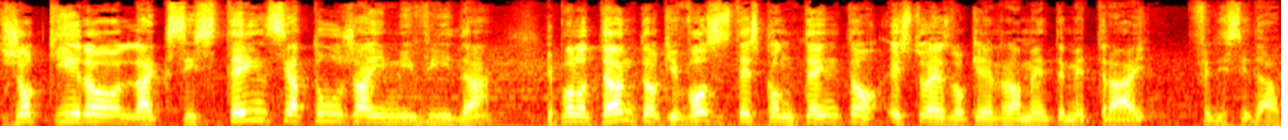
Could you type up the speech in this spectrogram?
yo quiero la existencia tuya en mi vida y por lo tanto que vos estés contento, esto es lo que realmente me trae felicidad.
